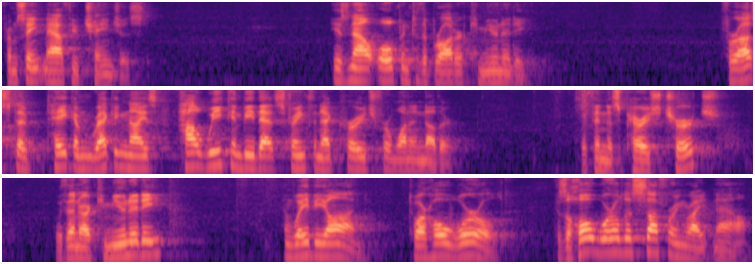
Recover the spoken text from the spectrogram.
from St. Matthew changes. He is now open to the broader community for us to take and recognize how we can be that strength and that courage for one another. within this parish church, within our community, and way beyond to our whole world. Because the whole world is suffering right now.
